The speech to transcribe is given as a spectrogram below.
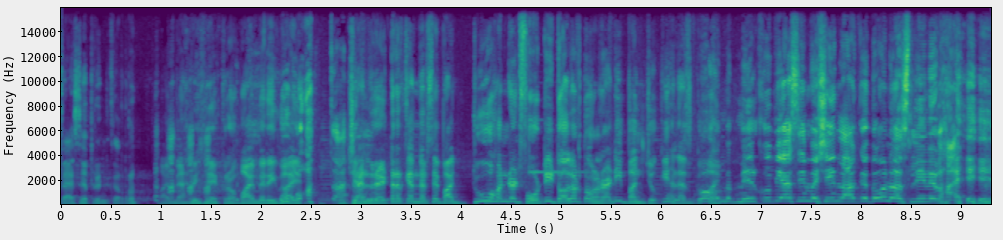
पैसे प्रिंट कर रहा हूँ। भाई मैं भी देख रहा हूँ। भाई मेरी भाई hell? जनरेटर के अंदर से भाई 240 डॉलर तो ऑलरेडी बन चुकी है लेट्स गो भाई, मेरे को भी ऐसी मशीन ला के दो ना असली में भाई।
